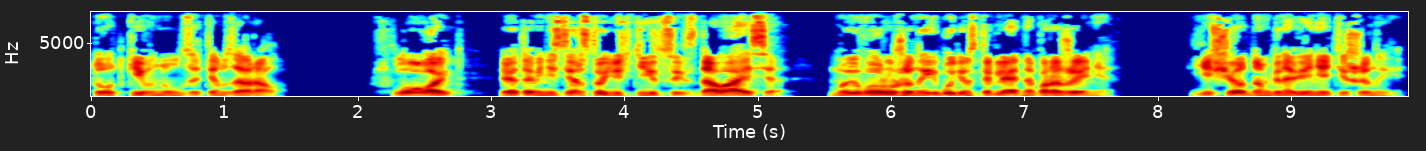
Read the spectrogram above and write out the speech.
Тот кивнул, затем заорал. «Флойд, это Министерство юстиции, сдавайся! Мы вооружены и будем стрелять на поражение!» Еще одно мгновение тишины.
